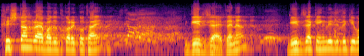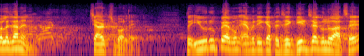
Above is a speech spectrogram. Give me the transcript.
খ্রিস্টানরা আবাদত করে কোথায়? গির্জায়, তাই না? গির্জাকে ইংরেজিতে কি বলে জানেন? চার্চ বলে। তো ইউরোপে এবং আমেরিকাতে যে গির্জাগুলো আছে,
